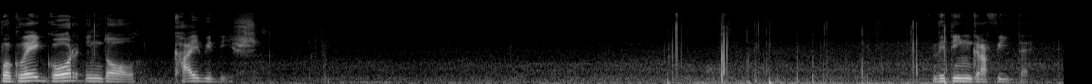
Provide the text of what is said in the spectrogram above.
Poglej gor in dol, kaj vidiš? Vidim grafite.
